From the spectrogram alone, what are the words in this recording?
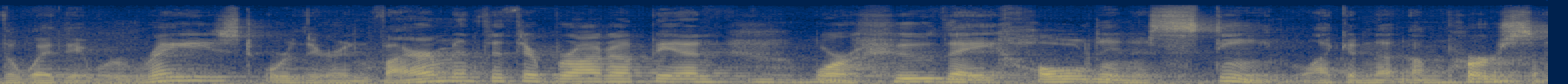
the way they were raised or their environment that they're brought up in mm-hmm. or who they hold in esteem, like a, a mm-hmm. person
